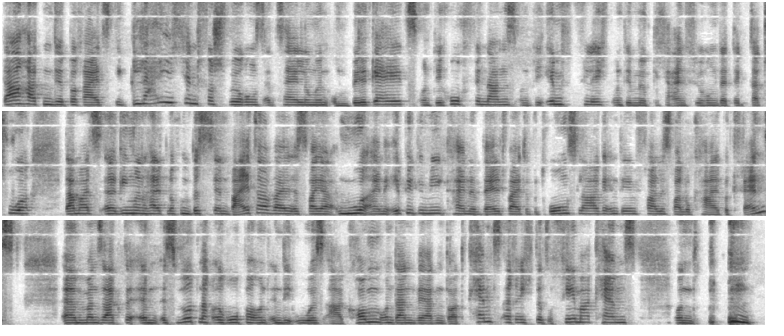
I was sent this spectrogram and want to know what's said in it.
da hatten wir bereits die gleichen Verschwörungserzählungen um Bill Gates und die Hochfinanz und die Impfpflicht und die mögliche Einführung der Diktatur. Damals äh, ging man halt noch ein bisschen weiter, weil es war ja nur eine Epidemie, keine weltweite Bedrohungslage in dem Fall. Es war lokal begrenzt. Ähm, man sagte, ähm, es wird nach Europa und in die USA kommen und dann werden dort Camps errichtet, so FEMA-Camps und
